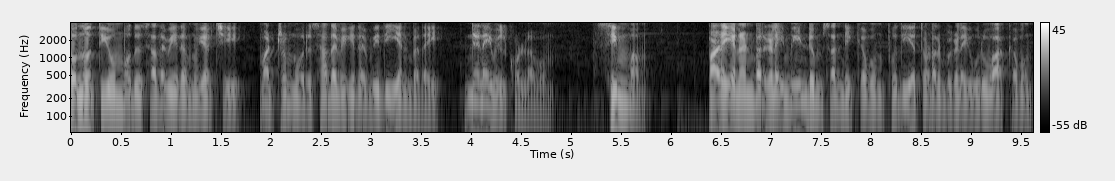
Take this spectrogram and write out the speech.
தொண்ணூற்றி ஒன்பது சதவீத முயற்சி மற்றும் ஒரு சதவிகித விதி என்பதை நினைவில் கொள்ளவும். சிம்மம். பழைய நண்பர்களை மீண்டும் சந்திக்கவும் புதிய தொடர்புகளை உருவாக்கவும்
